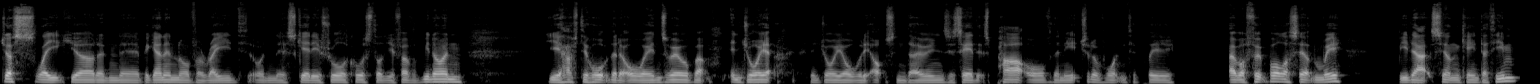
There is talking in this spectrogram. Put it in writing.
just like you're in the beginning of a ride on the scariest roller coaster you've ever been on, you have to hope that it all ends well, but enjoy it and enjoy all the ups and downs. He said it's part of the nature of wanting to play our football a certain way, be that certain kind of team.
